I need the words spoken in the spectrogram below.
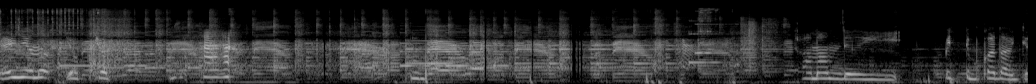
En yana yapacağım. Tamamdır. Bitti bu kadardı.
